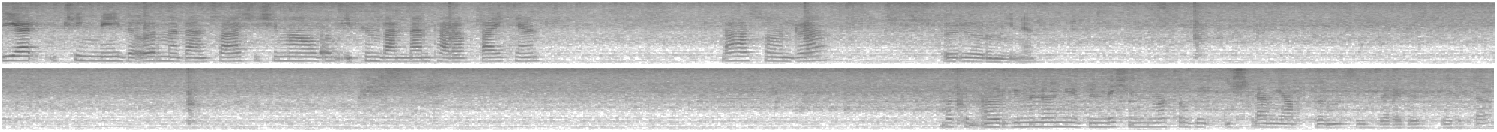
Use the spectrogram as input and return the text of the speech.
Diğer 3 ilmeği de örmeden sağ şişimi aldım. ipim benden taraftayken. Daha sonra örüyorum yine. Bakın örgümün ön yüzünde şimdi nasıl bir işlem yaptığımı sizlere göstereceğim.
